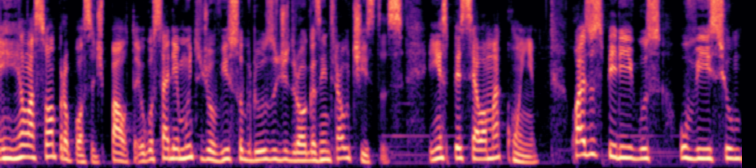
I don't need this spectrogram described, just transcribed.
Em relação à proposta de pauta, eu gostaria muito de ouvir sobre o uso de drogas entre autistas, em especial a maconha. Quais os perigos, o vício,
